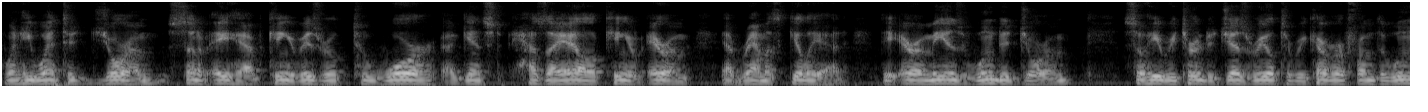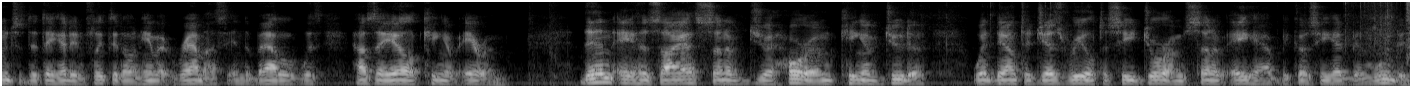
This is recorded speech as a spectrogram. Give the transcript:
when he went to Joram, son of Ahab, king of Israel, to war against Hazael, king of Aram, at Ramoth Gilead. The Arameans wounded Joram, so he returned to Jezreel to recover from the wounds that they had inflicted on him at Ramoth in the battle with Hazael, king of Aram. Then Ahaziah, son of Jehoram, king of Judah, went down to Jezreel to see Joram, son of Ahab, because he had been wounded.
